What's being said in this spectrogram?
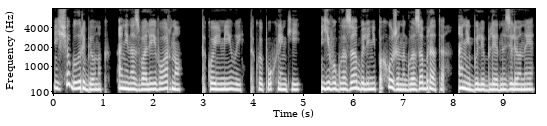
Еще был ребенок. Они назвали его Арно. Такой милый, такой пухленький. Его глаза были не похожи на глаза брата. Они были бледно-зеленые.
